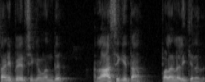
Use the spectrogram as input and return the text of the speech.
சனி பயிற்சிக்கு வந்து ராசிக்கு தான் பலன் அளிக்கிறது.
